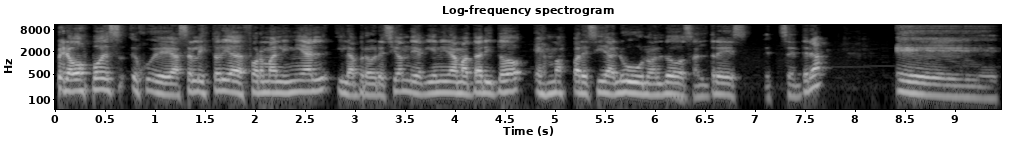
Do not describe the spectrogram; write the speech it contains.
pero vos podés eh, hacer la historia de forma lineal y la progresión de a quién ir a matar y todo es más parecida al 1, al 2, al 3, etc. Eh,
